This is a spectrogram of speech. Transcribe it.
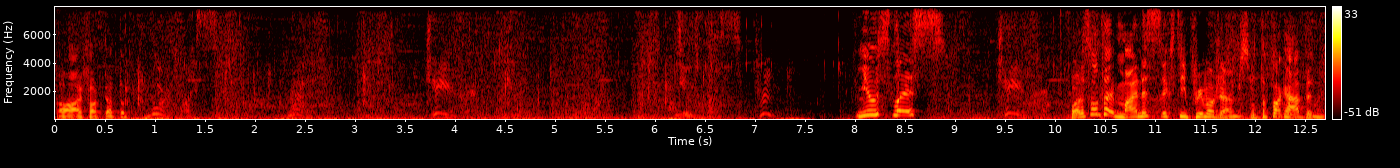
Oh, I fucked up the... Useless. Why does someone type minus 60 Primo Gems? What the fuck happened?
